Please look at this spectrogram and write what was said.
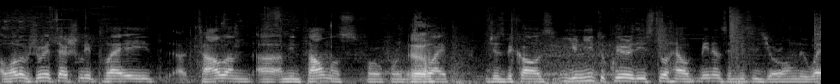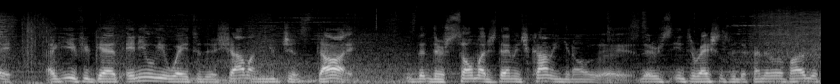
a lot of druids actually played uh, Talon, uh, I mean Thalnos for for the Yeah. swipe, just because you need to clear these two health minions, and this is your only way. Like if you get any leeway to the shaman, you just die. There's so much damage coming, you know. Uh, there's interactions with defender or target.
